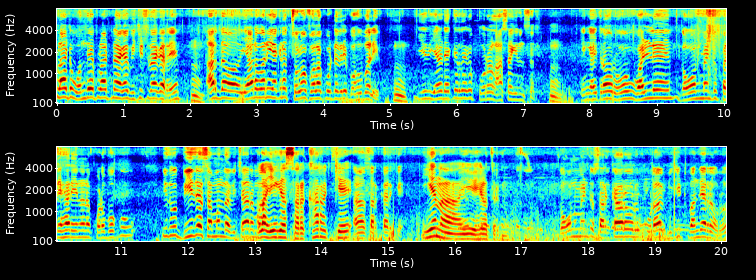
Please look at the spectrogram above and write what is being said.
ಪ್ಲಾಟ್ ಒಂದೇ ಪ್ಲಾಟ್ನಾಗ ವಿಜಿಟ್ದಾಗ ರೀ ಅರ್ಧ ಎರಡುವರೆ ಎಕರೆ ಚಲೋ ಫಲ ಕೊಟ್ಟಿದ್ರಿ ಬಹುಬಲಿ. ಇದು ಎರಡು ಎಕರೆದಾಗ ಪೂರ ಲಾಸ್ ಆಗಿದ್ದೀನಿ ಸರ್ ಹಿಂಗಾಯ್ತು ಅವರು ಒಳ್ಳೆ ಗೌರ್ಮೆಂಟ್ ಪರಿಹಾರ ಏನಾರ ಕೊಡಬೇಕು ಇದು ಬೀಜ ಸಂಬಂಧ ವಿಚಾರ ಅಲ್ಲ ಈಗ ಸರ್ಕಾರಕ್ಕೆ ಸರ್ಕಾರಕ್ಕೆ. ಏನು ಹೇಳ್ತೀರಿ ನೀವು? ಗೌರ್ಮೆಂಟ್ ಸರ್ಕಾರವರು ಕೂಡ ವಿಸಿಟ್ ಬಂದ್ಯಾರ ಅವರು.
